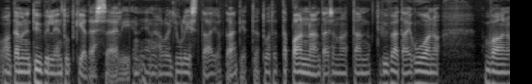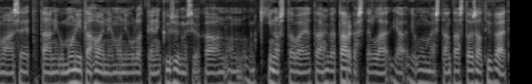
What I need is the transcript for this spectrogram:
olen tämmöinen tyypillinen tutkija tässä, eli en, en halua julistaa jotain tiettyä tuotetta pannaan tai sanoa, että tämä on nyt hyvä tai huono, vaan, vaan se, että tämä on niin monitahoinen, moniulotteinen kysymys, joka on, on, on kiinnostava ja jota on hyvä tarkastella. Ja, ja mun mielestä on taas toisaalta hyvä, että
